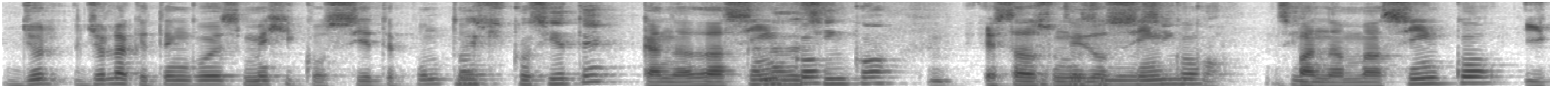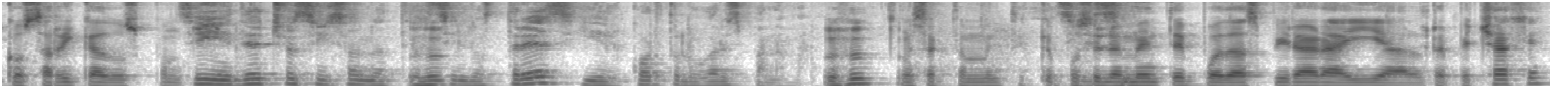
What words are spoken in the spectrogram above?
Yo, yo la que tengo es México 7 puntos. México 7. Canadá 5. Canadá 5. Estados, Unidos 5. Panamá 5 y Costa Rica 2 puntos. Sí, de hecho sí son los tres y el cuarto lugar es Panamá. exactamente, que posiblemente pueda aspirar ahí al repechaje.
